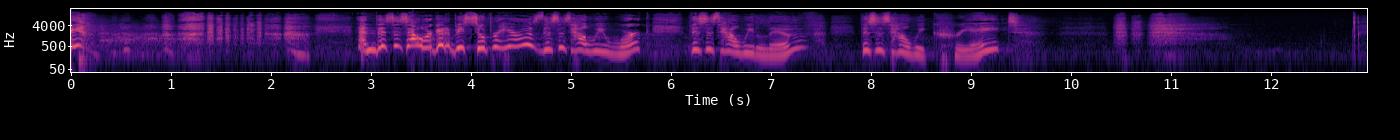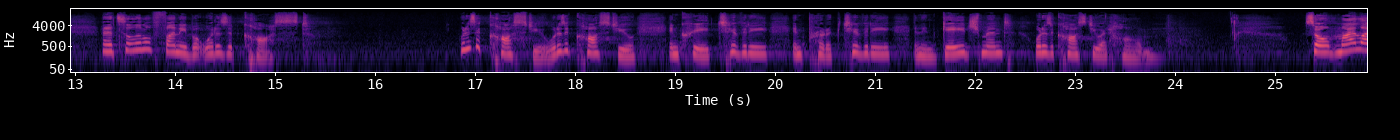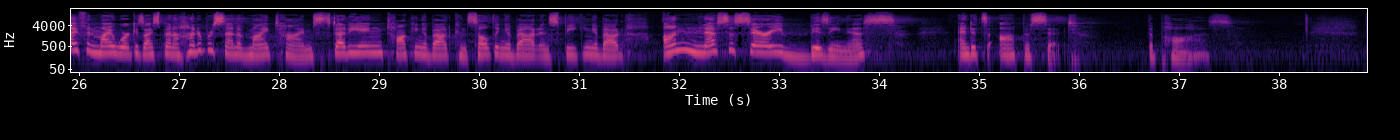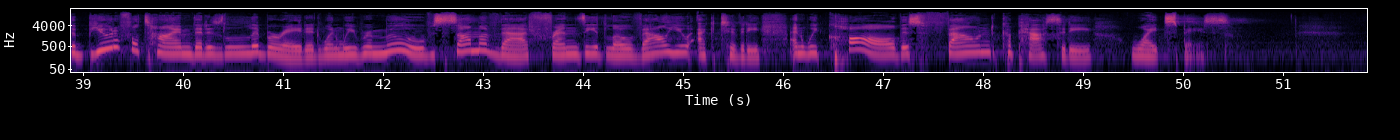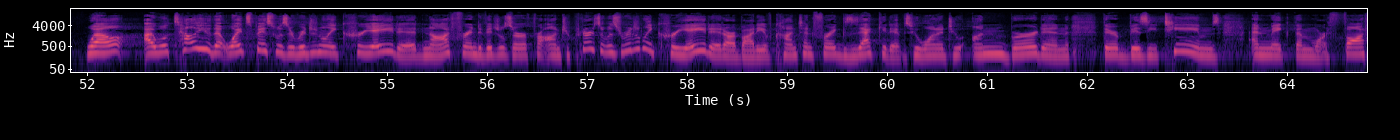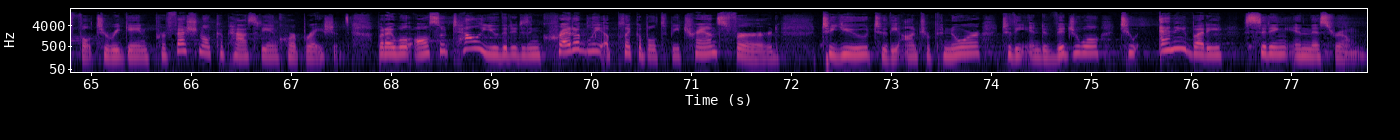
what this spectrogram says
and this is how we're going to be superheroes. This is how we work. This is how we live. This is how we create. And it's a little funny, but what does it cost? What does it cost you? What does it cost you in creativity, in productivity, in engagement? What does it cost you at home? So, my life and my work is I spend 100% of my time studying, talking about, consulting about, and speaking about unnecessary busyness and its opposite, the pause the beautiful time that is liberated when we remove some of that frenzied low value activity and we call this found capacity white space. Well, I will tell you that white space was originally created not for individuals or for entrepreneurs. It was originally created, our body of content, for executives who wanted to unburden their busy teams and make them more thoughtful to regain professional capacity in corporations. But I will also tell you that it is incredibly applicable to be transferred to you, to the entrepreneur, to the individual, to anybody sitting in this room.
